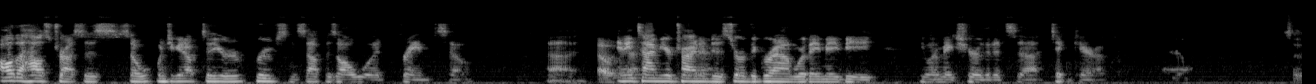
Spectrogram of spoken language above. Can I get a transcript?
all the house trusses. So once you get up to your roofs and stuff, is all wood framed. So uh, okay. anytime you're trying yeah. to disturb the ground where they may be, you want to make sure that it's uh, taken care of. So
